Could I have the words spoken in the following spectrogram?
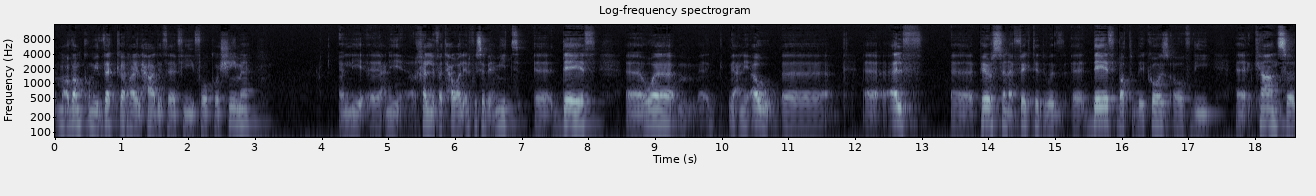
معظمكم يتذكر هاي الحادثة في فوكوشيما اللي يعني خلفت حوالي 1700 death و يعني أو 1000 Uh, person affected with death but because of the cancer.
